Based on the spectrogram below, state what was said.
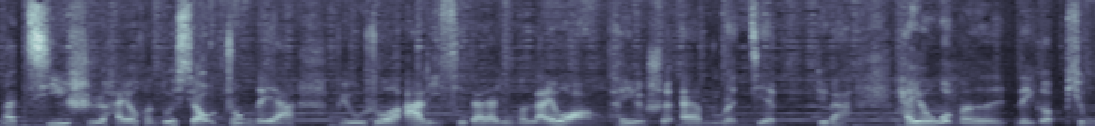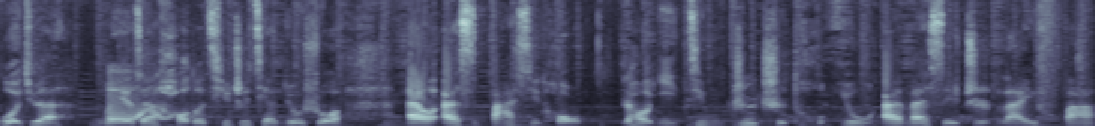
那其实还有很多小众的呀，比如说阿里系大家用的来往，它也是 M 软件，对吧？还有我们那个苹果券，我也在好多期之前就说，iOS 八系统，然后已经支持通用 iMessage 来发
